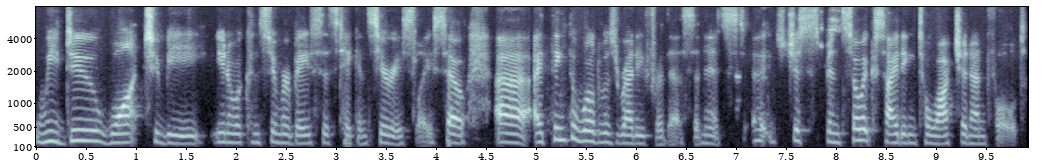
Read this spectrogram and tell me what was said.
we do want to be, you know, a consumer base that's taken seriously. So uh, I think the world was ready for this, and it's it's just been so exciting to watch it unfold.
